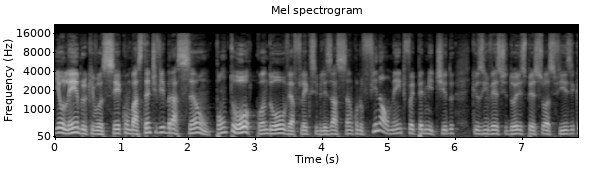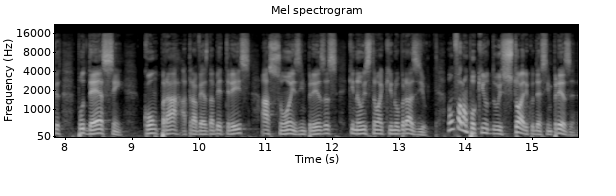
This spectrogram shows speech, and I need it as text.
E eu lembro que você, com bastante vibração, pontuou quando houve a flexibilização, quando finalmente foi permitido que os investidores, pessoas físicas, pudessem comprar através da B3 ações, empresas que não estão aqui no Brasil. Vamos falar um pouquinho do histórico dessa empresa?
